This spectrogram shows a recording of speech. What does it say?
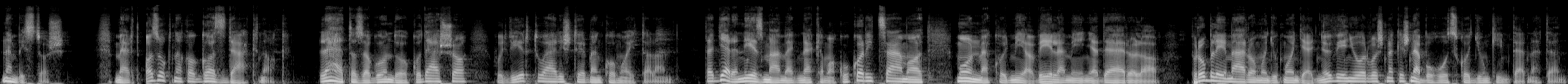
Nem biztos. Mert azoknak a gazdáknak lehet az a gondolkodása, hogy virtuális térben komolytalan. Tehát gyere, nézd már meg nekem a kukoricámat, mondd meg, hogy mi a véleményed erről a problémáról, mondjuk mondja egy növényorvosnak, és ne bohóckodjunk interneten.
